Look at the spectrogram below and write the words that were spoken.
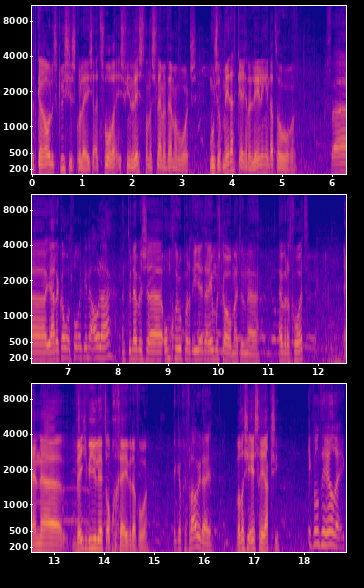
Het Carolus Clusius College uit Zwolle is finalist van de Slam FM Awards. Woensdagmiddag kregen de leerlingen dat te horen. Uh, ja, er kwam wat volk in de aula. En toen hebben ze uh, omgeroepen dat iedereen daarheen moest komen. En toen uh, hebben we dat gehoord. En weet je wie jullie heeft opgegeven daarvoor? Ik heb geen flauw idee. Wat was je eerste reactie? Ik vond het heel leuk.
